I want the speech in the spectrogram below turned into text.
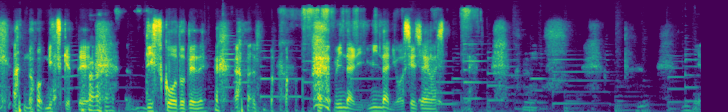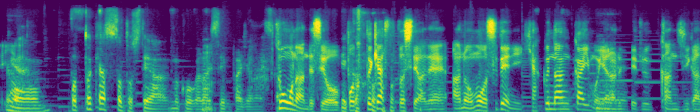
あの見つけて、ディスコードでね みんなに、みんなに教えちゃいましたね。うん、いやいやもポッドキャストとしては向こうが大先輩じゃないですか、ねそうなんですよ。ポッドキャストとしてはね、あのもうすでに100何回もやられてる感じが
